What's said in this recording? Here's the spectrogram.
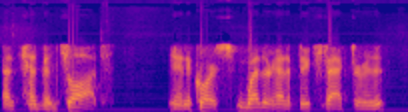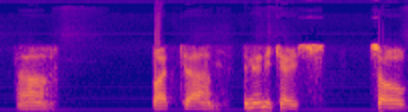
had been thought. And of course, weather had a big factor in it. Uh, but um, in any case, so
